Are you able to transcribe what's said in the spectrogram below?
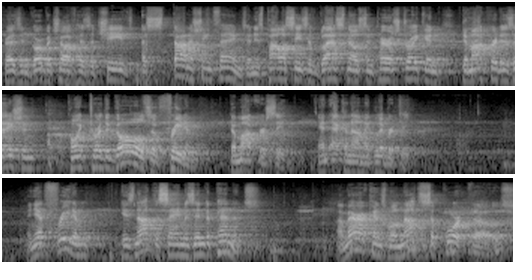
President Gorbachev has achieved astonishing things, and his policies of glasnost and perestroika and democratization point toward the goals of freedom, democracy, and economic liberty. And yet, freedom is not the same as independence. Americans will not support those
